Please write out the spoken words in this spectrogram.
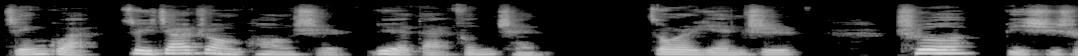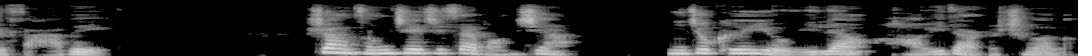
尽管最佳状况是略带风尘，总而言之，车必须是乏味。上层阶级再往下，你就可以有一辆好一点的车了，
